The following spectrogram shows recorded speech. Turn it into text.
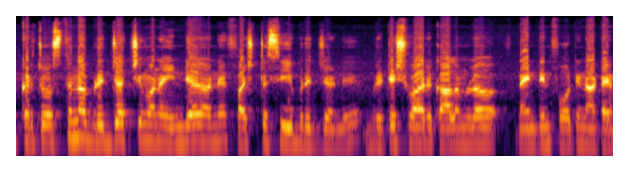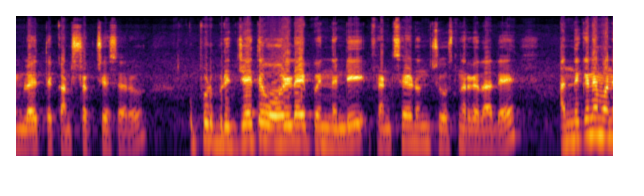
ఇక్కడ చూస్తున్న బ్రిడ్జ్ వచ్చి మన ఇండియాలోనే ఫస్ట్ సీ బ్రిడ్జ్ అండి. బ్రిటిష్ వారి కాలంలో నైన్టీన్ ఫోర్టీన్ ఆ టైంలో అయితే కన్స్ట్రక్ట్ చేశారు. ఇప్పుడు బ్రిడ్జ్ అయితే ఓల్డ్ అయిపోయిందండి. ఫ్రంట్ సైడ్ ఉంది చూస్తున్నారు కదా అదే. అందుకనే మన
